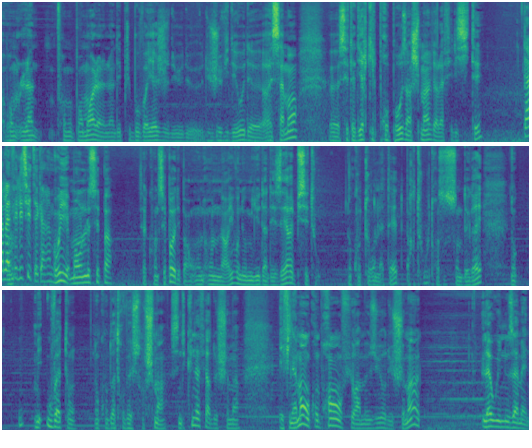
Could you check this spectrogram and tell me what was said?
pour moi l'un des plus beaux voyages du, jeu vidéo de, récemment. Euh, c'est-à-dire qu'il propose un chemin vers la félicité. Vers la félicité, carrément. Oui, mais on ne le sait pas. Qu'on ne sait pas au départ. On, on arrive, on est au milieu d'un désert et puis c'est tout. Donc on tourne la tête partout, 360 degrés. Donc mais où va-t-on? Donc on doit trouver son chemin. Ce n'est qu'une affaire de chemin. Et finalement, on comprend au fur et à mesure du chemin là où il nous amène.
